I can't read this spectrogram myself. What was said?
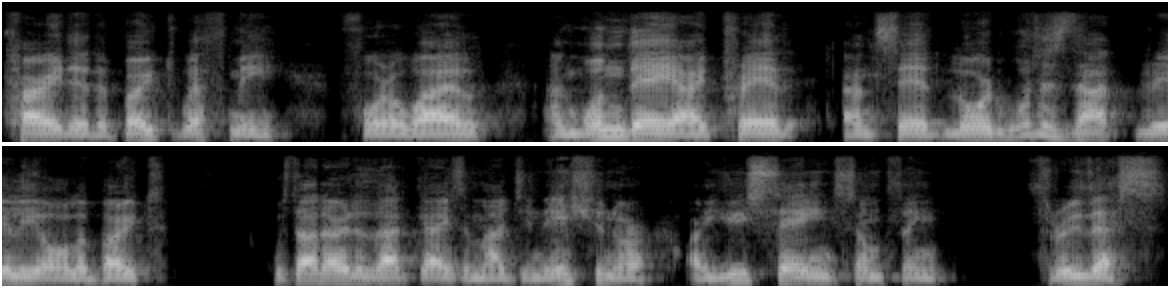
carried it about with me for a while, and one day I prayed and said, Lord, what is that really all about? Was that out of that guy's imagination, or are you saying something through this?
